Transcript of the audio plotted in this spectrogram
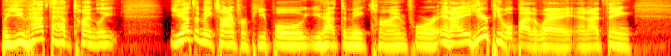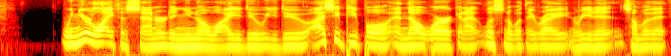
But you have to have time. You have to make time for people. You have to make time for, and I hear people, by the way, and I think when your life is centered and you know why you do what you do, I see people and they'll work and I listen to what they write and read it, and some of it,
